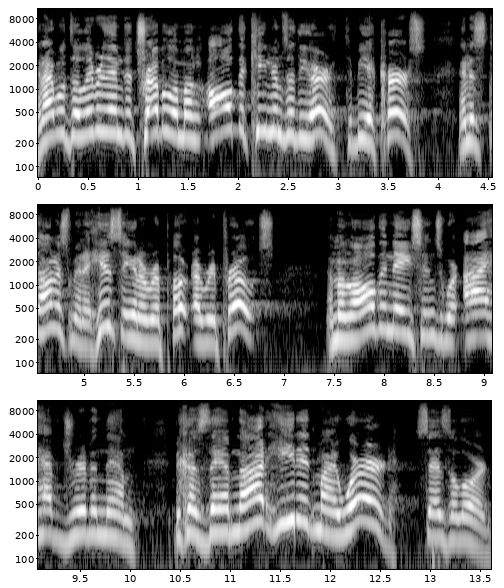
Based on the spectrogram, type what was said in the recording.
and I will deliver them to trouble among all the kingdoms of the earth, to be a curse, an astonishment, a hissing, and a, repro- a reproach among all the nations where I have driven them, because they have not heeded my word, says the Lord,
